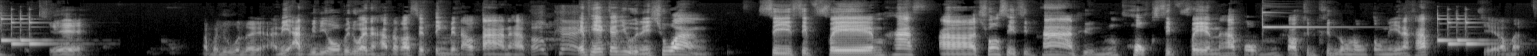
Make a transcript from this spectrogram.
โอเคเรามาดูกันเลย อันนี้อัดวิดีโอไปด้วยนะครับ แล้วก็ setting เป็น Ultra นะครับ Okay. FPS ก็อยู่ในช่วง 40 เฟรม5อ่าช่วง 45 ถึง 60 เฟรมนะครับผมก็ขึ้นขึ้นลงลงตรงนี้นะครับโอเคเรามาอืม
